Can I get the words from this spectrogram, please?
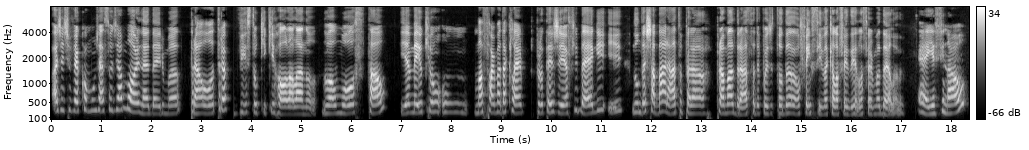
a gente vê como um gesto de amor, né, da irmã pra outra, visto o que, que rola lá no, no almoço e tal. E é meio que um, um, uma forma da Claire proteger a Fleabag e não deixar barato pra, pra madraça depois de toda a ofensiva que ela fez em relação à irmã dela, né? É, e afinal,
